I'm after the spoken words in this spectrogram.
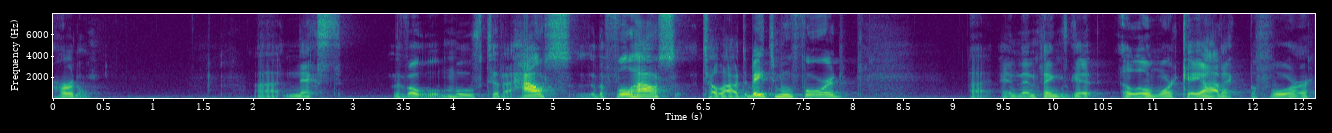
hurdle. Uh, next, the vote will move to the House, the full House, to allow debate to move forward, uh, and then things get a little more chaotic before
